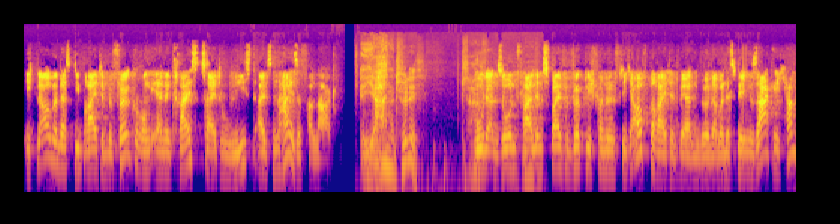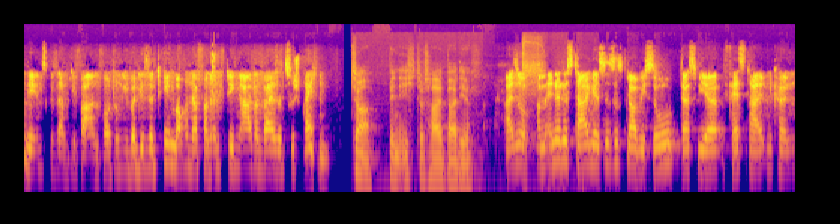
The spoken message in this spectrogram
ich glaube, dass die breite Bevölkerung eher eine Kreiszeitung liest als einen Heise-Verlag. Ja, natürlich. Klar. Wo dann so ein Fall im Zweifel wirklich vernünftig aufbereitet werden würde. Aber deswegen sage ich, haben wir insgesamt die Verantwortung, über diese Themen auch in einer vernünftigen Art und Weise zu sprechen. Tja, bin ich total bei dir. Also am Ende des Tages ist es, glaube ich, so, dass wir festhalten können,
